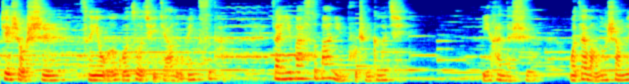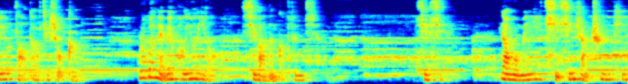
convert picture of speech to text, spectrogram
这首诗曾由俄国作曲家鲁宾斯坦在一八四八年谱成歌曲。遗憾的是，我在网络上没有找到这首歌。如果哪位朋友有，希望能够分享。谢谢，让我们一起欣赏春天，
